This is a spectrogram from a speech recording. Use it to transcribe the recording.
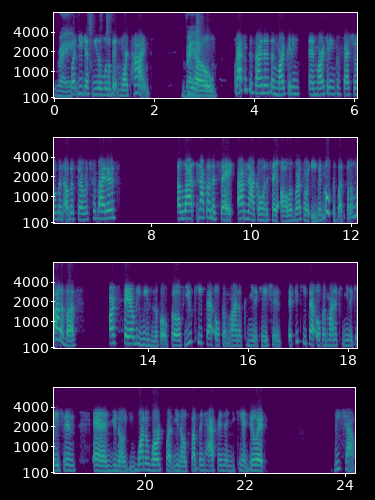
right but you just need a little bit more time right. you know graphic designers and marketing and marketing professionals and other service providers a lot not going to say i'm not going to say all of us or even most of us but a lot of us are fairly reasonable so if you keep that open line of communication if you keep that open line of communication and you know you want to work but you know something happened and you can't do it reach out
